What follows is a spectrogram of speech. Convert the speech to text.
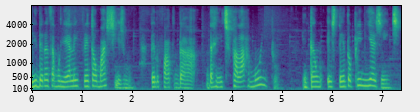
a liderança mulher ela enfrenta o machismo, pelo fato da, da gente falar muito. Então, eles tentam oprimir a gente.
